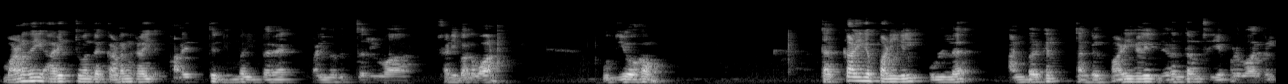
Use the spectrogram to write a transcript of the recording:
மனதை அடைத்து வந்த கடன்களை அடைத்து நிம்மதி பெற வழிவகுத்தருள்வார் சனி பகவான். உத்தியோகம். தற்காலிக பணியில் உள்ள அன்பர்கள் தங்கள் பணிகளில் நிரந்தரம் செய்யப்படுவார்கள்.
